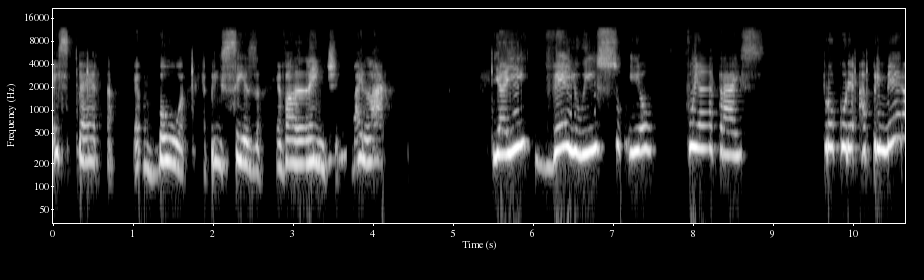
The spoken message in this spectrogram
é esperta, é boa, é princesa, é valente, vai lá. E aí veio isso e eu fui atrás. Procurei a primeira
